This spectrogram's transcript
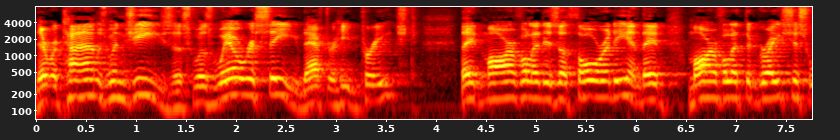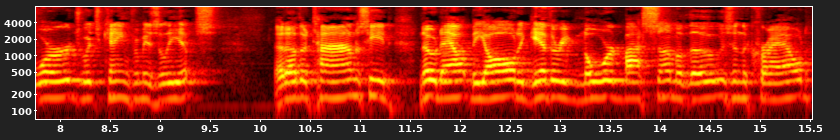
There were times when Jesus was well received after he'd preached. They'd marvel at his authority and they'd marvel at the gracious words which came from his lips. At other times, he'd no doubt be altogether ignored by some of those in the crowd.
